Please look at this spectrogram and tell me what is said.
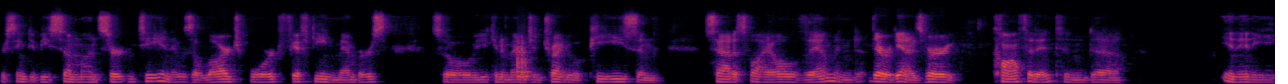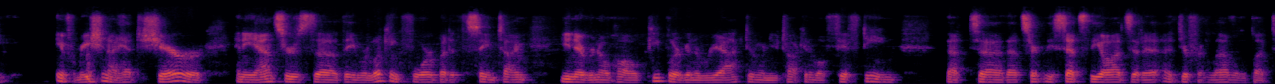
There seemed to be some uncertainty, and it was a large board, 15 members. So you can imagine trying to appease and satisfy all of them. And there again, I was very confident and uh, in any information I had to share or any answers uh, they were looking for. But at the same time, you never know how people are going to react. And when you're talking about 15, that uh, that certainly sets the odds at a, a, different level. But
